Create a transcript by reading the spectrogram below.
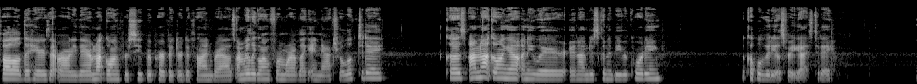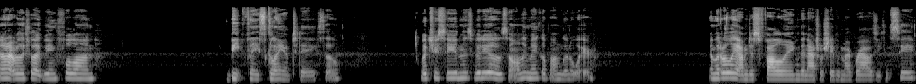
followed the hairs that were already there. I'm not going for super perfect or defined brows. I'm really going for more of like a natural look today because I'm not going out anywhere and I'm just going to be recording a couple videos for you guys today. And I don't really feel like being full on beat face glam today, so what you see in this video is the only makeup I'm going to wear. And literally I'm just following the natural shape of my brows, you can see.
